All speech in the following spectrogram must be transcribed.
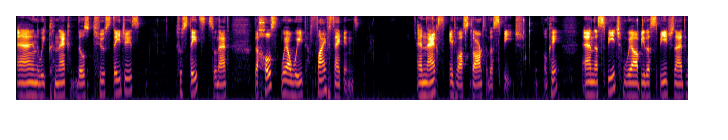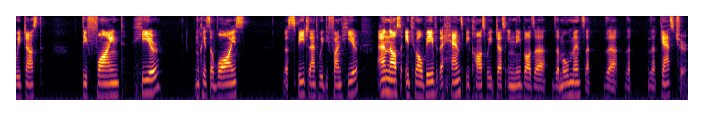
and we connect those two stages two states so that the host will wait 5 seconds. And next it will start the speech. Okay? And the speech will be the speech that we just defined here. Okay the voice the speech that we defined here. And also it will wave the hands because we just enable the the movements the the the, the gesture.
